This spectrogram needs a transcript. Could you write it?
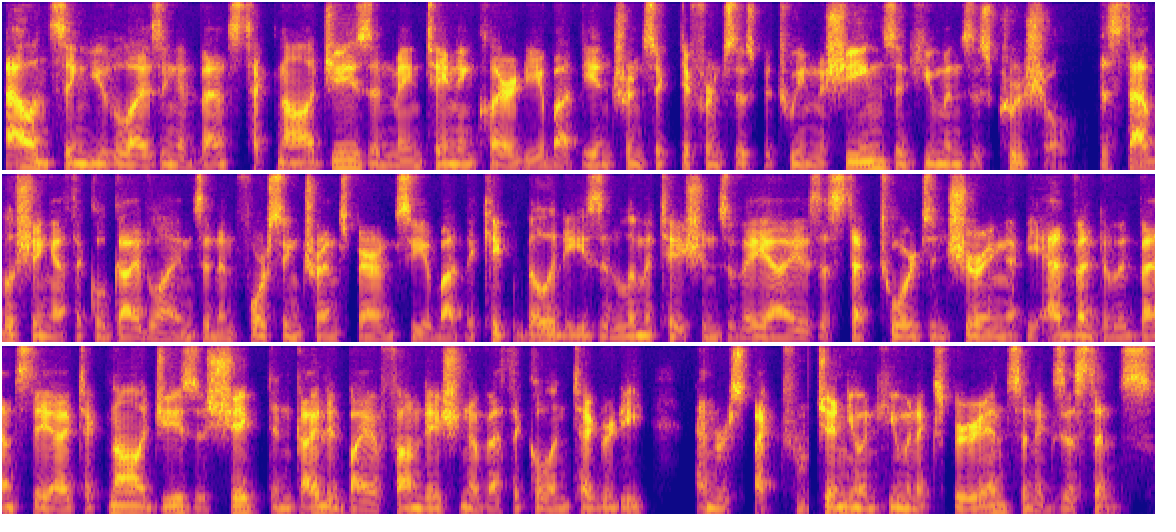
balancing utilizing advanced technologies and maintaining clarity about the intrinsic differences between machines and humans is crucial. Establishing ethical guidelines and enforcing transparency about the capabilities and limitations of AI is a step towards ensuring that the advent of advanced AI technologies is shaped and guided by a foundation of ethical integrity and respect for genuine human experience and existence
